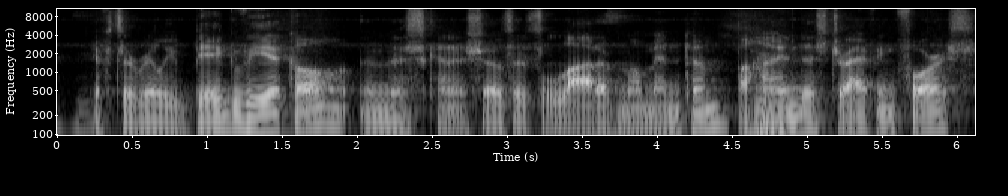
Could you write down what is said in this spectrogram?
mm-hmm. if it's a really big vehicle, and this kind of shows there's a lot of momentum behind mm-hmm. this driving force.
